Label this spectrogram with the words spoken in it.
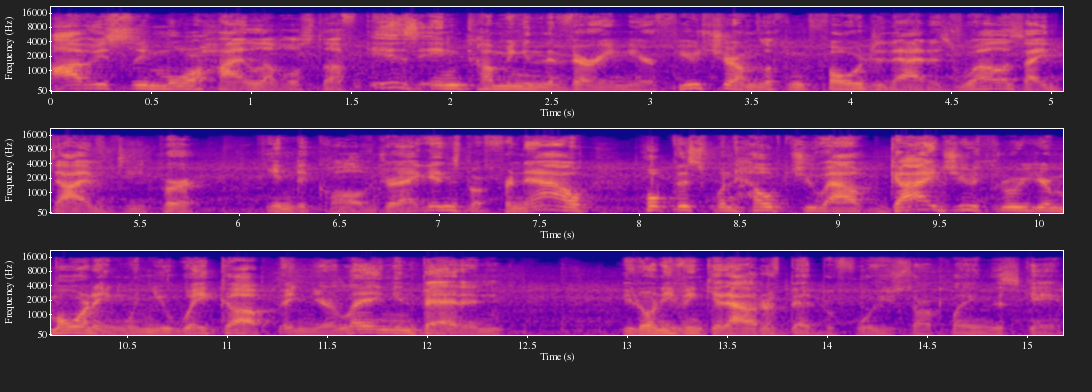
Obviously, more high level stuff is incoming in the very near future. I'm looking forward to that as well as I dive deeper into Call of Dragons. But for now, hope this one helped you out, guide you through your morning when you wake up and you're laying in bed and you don't even get out of bed before you start playing this game.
